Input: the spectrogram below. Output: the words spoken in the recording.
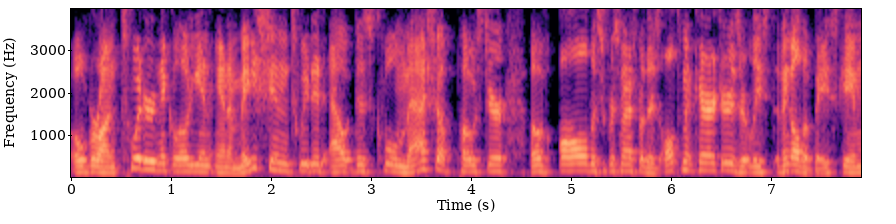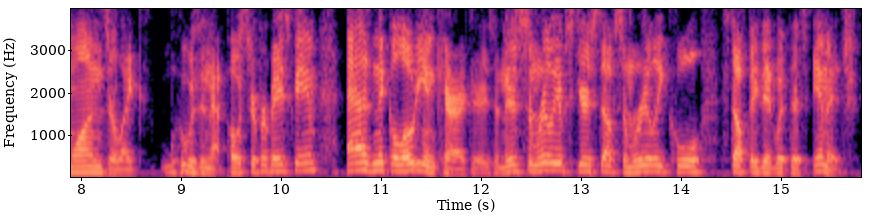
Over on Twitter, Nickelodeon Animation tweeted out this cool mashup poster of all the Super Smash Bros. Ultimate characters, or at least I think all the base game ones, or like who was in that poster for base game, as Nickelodeon characters. And there's some really obscure stuff, some really cool stuff they did with this image.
